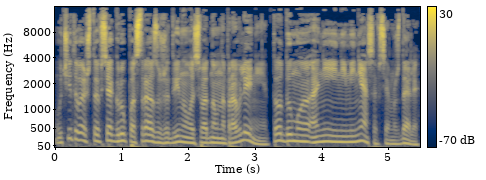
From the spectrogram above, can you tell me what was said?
Учитывая, что вся группа сразу же двинулась в одном направлении, то, думаю, они и не меня совсем ждали.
